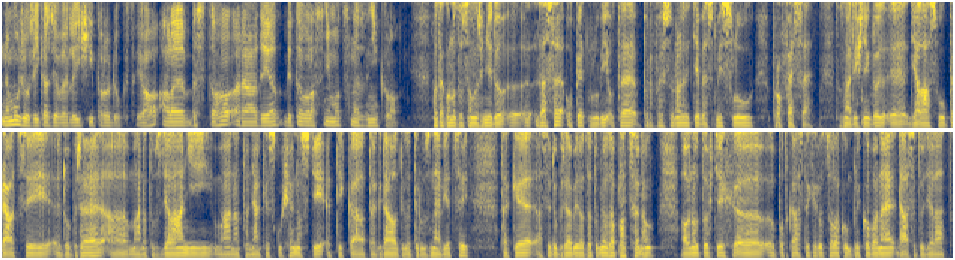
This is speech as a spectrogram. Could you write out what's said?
nemůžu říkat, že vedlejší produkt, jo, ale bez toho rádia by to vlastně moc nevzniklo. No tak ono to samozřejmě do, eh, zase opět mluví o té profesionalitě ve smyslu profese. To znamená, když někdo eh, dělá svou práci eh, dobře a má na to vzdělání, má na to nějaké zkušenosti, etika a tak dále, tyhle ty různé věci, tak je asi dobře, aby za to měl zaplaceno. A ono to v těch podcastech je docela komplikované, dá se to dělat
